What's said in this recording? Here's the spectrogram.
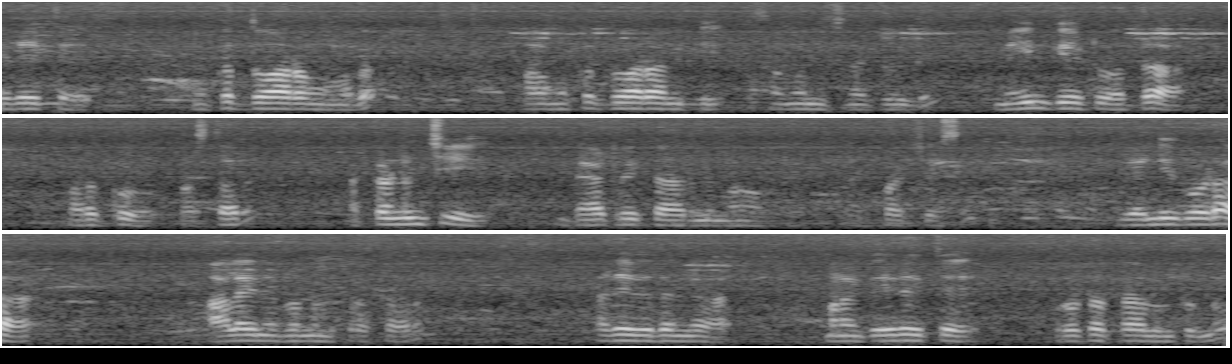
ఏదైతే ముఖద్వారం ఉన్నదో ఆ ముఖద్వారానికి సంబంధించినటువంటి మెయిన్ గేట్ వద్ద వరకు వస్తారు. అక్కడ నుంచి బ్యాటరీ కార్ని మనం ఏర్పాటు చేసి ఇవన్నీ కూడా ఆలయ నిబంధనల ప్రకారం. అదేవిధంగా మనకు ఏదైతే ప్రోటోకాల్ ఉంటుందో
